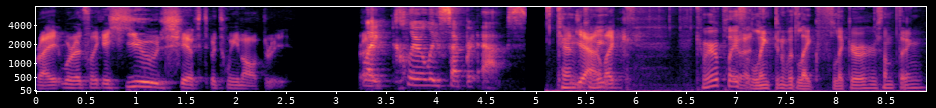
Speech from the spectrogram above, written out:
right? Where it's like a huge shift between all three. right? Like clearly separate apps. Can, yeah, can we, like can we replace LinkedIn with like Flickr or something?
